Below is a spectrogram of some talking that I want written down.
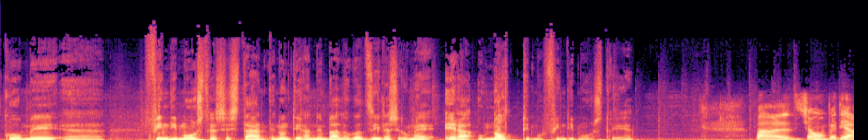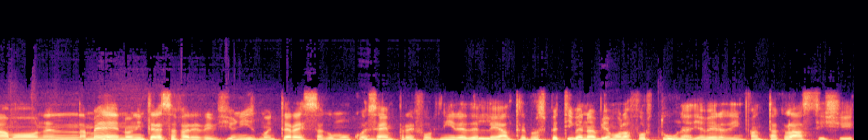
come uh, film di mostre a sé stante, non tirando in ballo Godzilla, secondo me era un ottimo film di mostri. Ma diciamo, vediamo. A me mm. non interessa fare il revisionismo, interessa comunque mm. sempre fornire delle altre prospettive. Noi abbiamo la fortuna di avere in Fantaclassici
